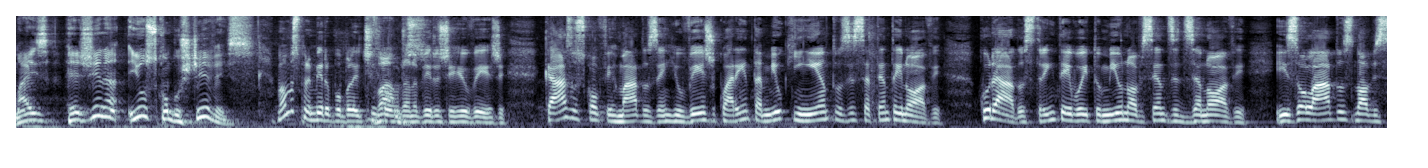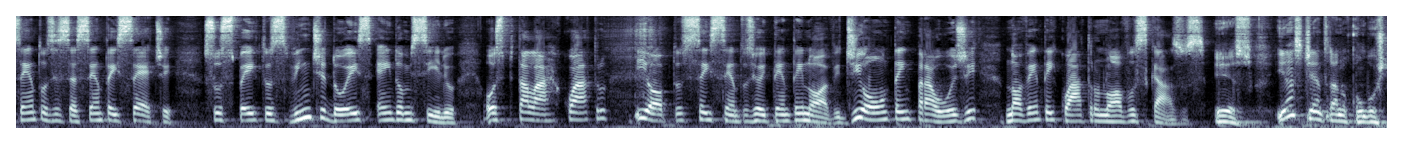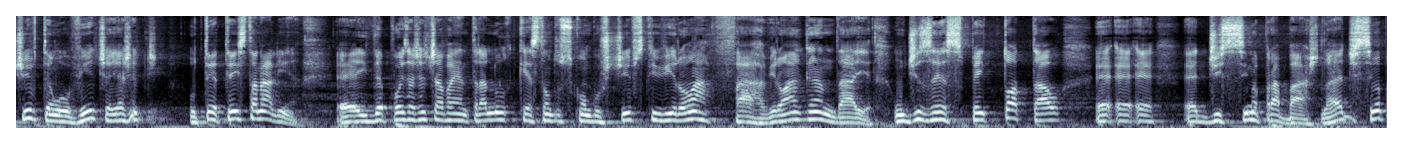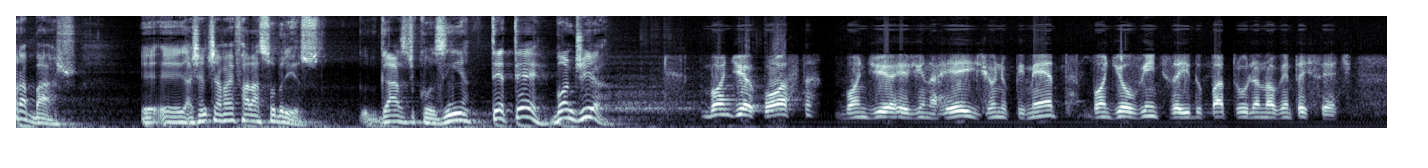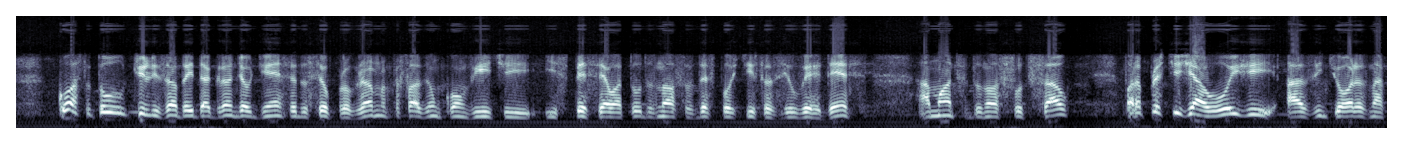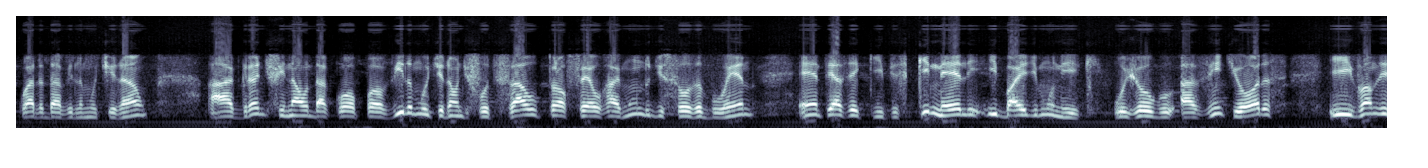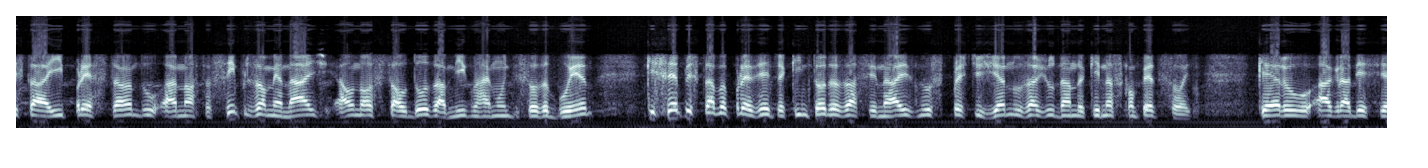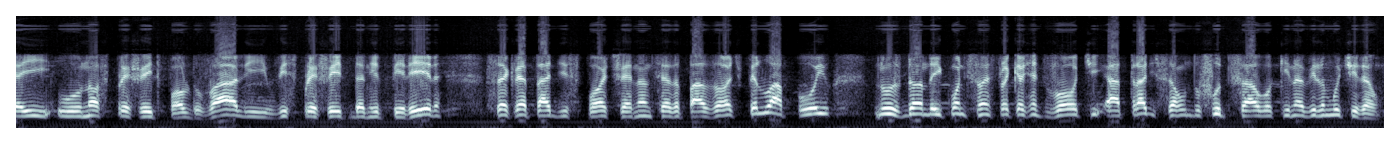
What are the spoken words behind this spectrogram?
Mas, Regina, e os combustíveis? Vamos primeiro para o boletim do Vamos. coronavírus de Rio Verde. Casos confirmados em Rio Verde, 40.579. Curados, 38.919. Isolados, 967. Suspeitos, 22 em domicílio. Hospitalar, 4 e óbitos, 689. De ontem para hoje, 94 novos casos. Isso. E antes de entrar no combustível, tem um ouvinte, aí a gente. O TT está na linha. É, e depois a gente já vai entrar na questão dos combustíveis, que virou uma farra, virou uma gandaia. Um desrespeito total é, é, é, é de cima para baixo. Lá é de cima para baixo. É, a gente já vai falar sobre isso. Gás de cozinha. TT, bom dia. Bom dia, Costa. Bom dia, Regina Reis, Júnior Pimenta. Bom dia, ouvintes aí do Patrulha 97. Costa, estou utilizando aí da grande audiência do seu programa para fazer um convite especial a todos os nossos desportistas rioverdenses, amantes do nosso futsal, para prestigiar hoje, às 20 horas, na quadra da Vila Mutirão, a grande final da Copa Vila Mutirão de Futsal, troféu Raimundo de Souza Bueno, entre as equipes Quinelli e Bahia de Munique. O jogo às 20 horas e vamos estar aí prestando a nossa simples homenagem ao nosso saudoso amigo Raimundo de Souza Bueno, que sempre estava presente aqui em todas as finais, nos prestigiando, nos ajudando aqui nas competições. Quero agradecer aí o nosso prefeito Paulo do Vale, o vice-prefeito Danilo Pereira, secretário de esporte Fernando César Pazotti, pelo apoio, nos dando aí condições para que a gente volte à tradição do futsal aqui na Vila Mutirão.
